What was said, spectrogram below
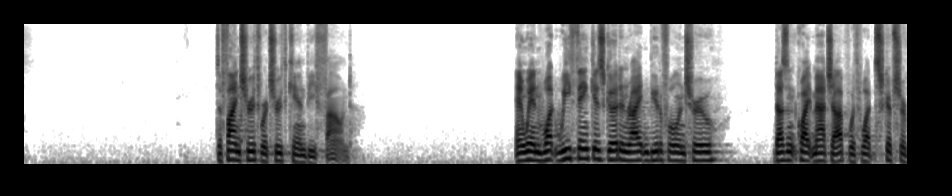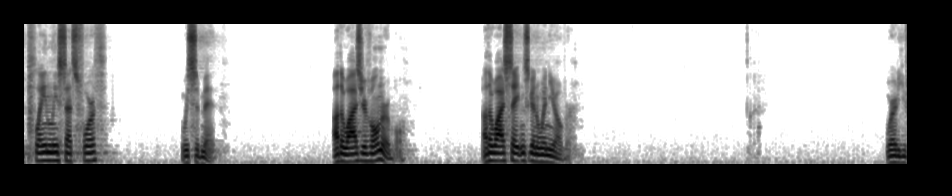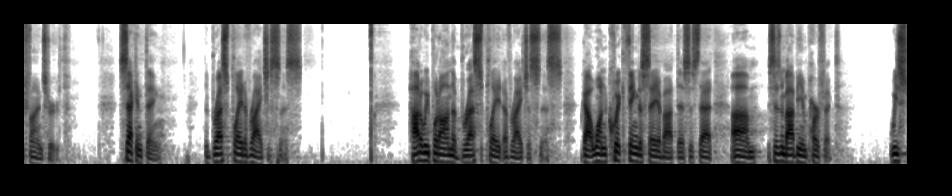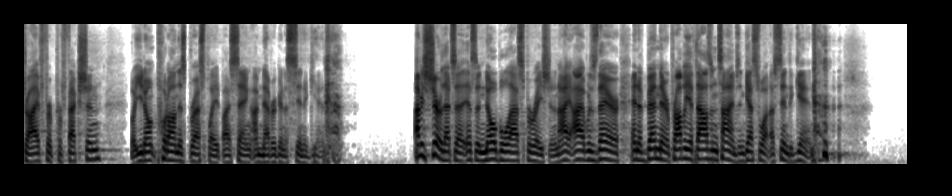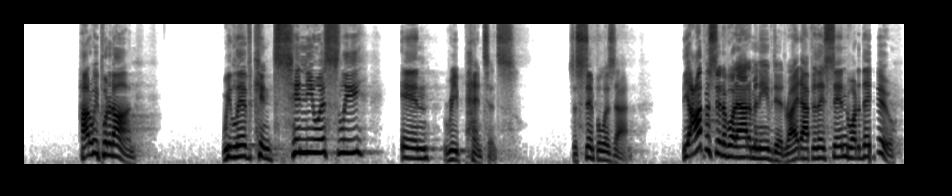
to find truth where truth can be found. And when what we think is good and right and beautiful and true doesn't quite match up with what Scripture plainly sets forth, we submit. Otherwise, you're vulnerable. Otherwise, Satan's going to win you over. Where do you find truth? Second thing, the breastplate of righteousness. How do we put on the breastplate of righteousness? Got one quick thing to say about this is that um, this isn't about being perfect. We strive for perfection, but you don't put on this breastplate by saying, I'm never going to sin again. I mean, sure, that's a, it's a noble aspiration. And I, I was there and have been there probably a thousand times, and guess what? I've sinned again. How do we put it on? We live continuously in repentance. It's as simple as that. The opposite of what Adam and Eve did, right? After they sinned, what did they do?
